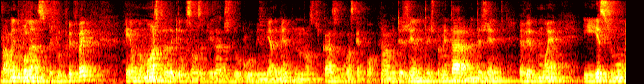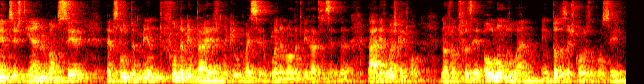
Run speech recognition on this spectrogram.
para além do balanço daquilo que foi feito, é uma mostra daquilo que são as atividades do clube, nomeadamente, no nosso caso, do basquetebol. Há muita gente a experimentar, há muita gente a ver como é, e esses momentos este ano vão ser absolutamente fundamentais naquilo que vai ser o plano anual de atividades da, da área do basquetebol. Nós vamos fazer ao longo do ano, em todas as escolas do Conselho,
